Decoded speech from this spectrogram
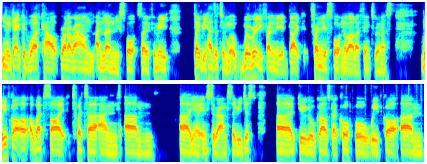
you know get a good workout, run around, and learn new sports. So for me, don't be hesitant. We're, we're really friendly, like friendliest sport in the world, I think. To be honest, we've got a, a website, Twitter, and um, uh, you know Instagram. So we just uh, Google Glasgow Korfball. We've got um,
